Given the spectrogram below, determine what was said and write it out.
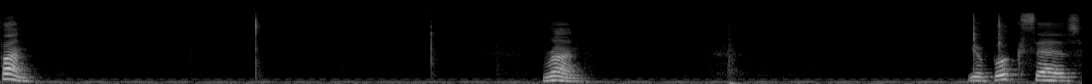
fun. run. Your book says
